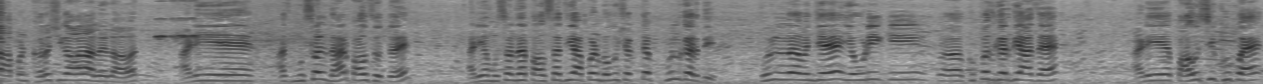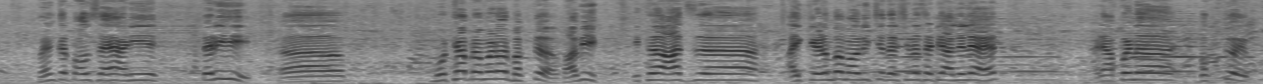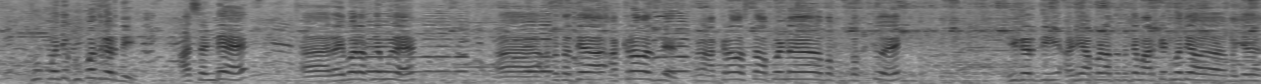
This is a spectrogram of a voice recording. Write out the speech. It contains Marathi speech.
आपण खरोशी गावाला आलेलो आहोत. आणि आज मुसळधार पाऊस होतोय. आणि या मुसळधार पावसातही आपण बघू शकतो फुल गर्दी. फुल म्हणजे एवढी की खूपच गर्दी आज आहे. आणि पाऊसही खूप आहे. भयंकर पाऊस आहे. आणि तरीही मोठ्या प्रमाणावर भक्त भाविक इथं आज आई केळंबा माऊलीच्या दर्शनासाठी आलेले आहेत. आणि आपण बघतोय खूप म्हणजे खूपच गर्दी. आज संडे आहे. रविवार असल्यामुळे आता सध्या अकरा वाजले आहेत पण अकरा वाजता आपण बघ बघतोय ही गर्दी आणि आपण आता सध्या मार्केटमध्ये म्हणजे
